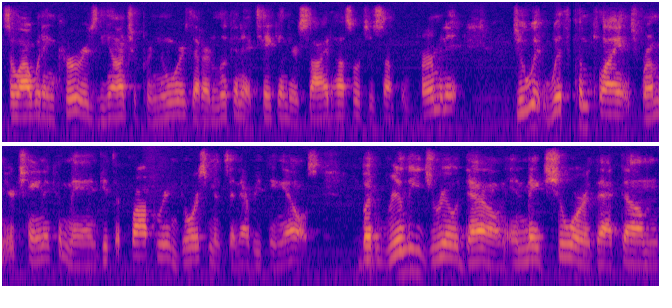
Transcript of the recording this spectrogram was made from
So i would encourage the entrepreneurs that are looking at taking their side hustle to something permanent do it with compliance from your chain of command get the proper endorsements and everything else but really drill down and make sure that um,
